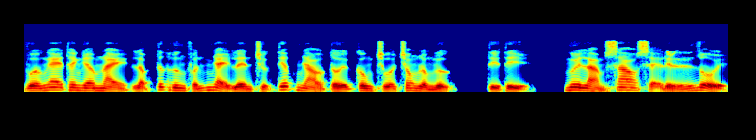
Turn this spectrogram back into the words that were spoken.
vừa nghe thanh âm này lập tức hưng phấn nhảy lên trực tiếp nhào tới công chúa trong lồng ngực tỷ tỷ ngươi làm sao sẽ đến, đến rồi?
